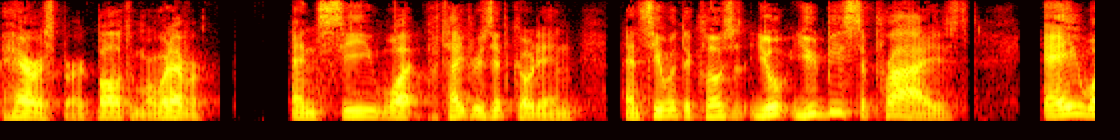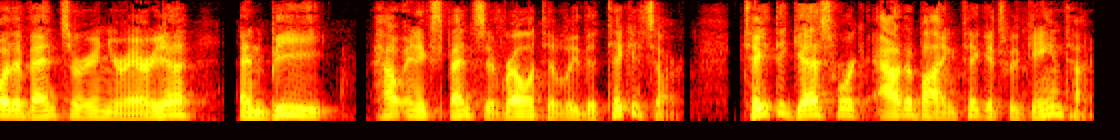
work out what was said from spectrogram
Harrisburg, Baltimore, whatever, and see what, type your zip code in and see what the closest, you, you'd be surprised, A, what events are in your area, and B, how inexpensive relatively the tickets are. Take the guesswork out of buying tickets with Game Time.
